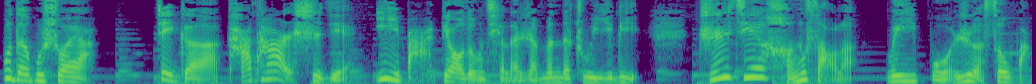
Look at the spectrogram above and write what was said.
不得不说呀。这个卡塔尔事件一把调动起了人们的注意力，直接横扫了微博热搜榜。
